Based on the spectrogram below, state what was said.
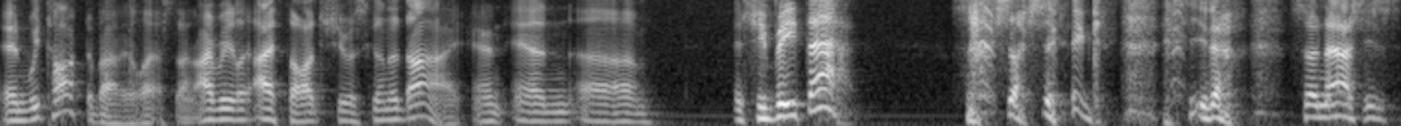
and we talked about it last night. I really I thought she was going to die, and and um, and she beat that. So, so she, you know, so now she's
